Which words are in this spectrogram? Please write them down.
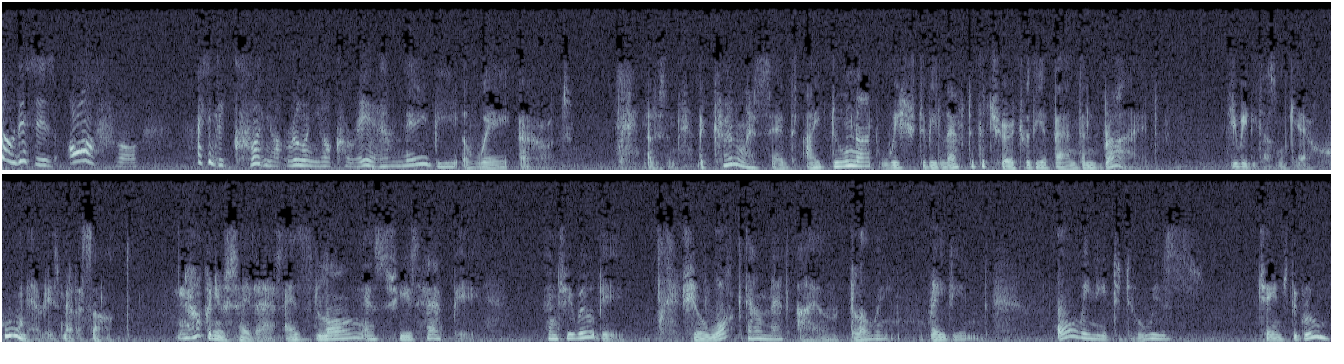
Oh, this is awful. I simply could not ruin your career. There may be a way out. Now, listen. The colonel has said, I do not wish to be left at the church with the abandoned bride. He really doesn't care who marries Melisande. How can you say that? As long as she's happy. And she will be. She'll walk down that aisle, glowing, radiant. All we need to do is change the groom.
